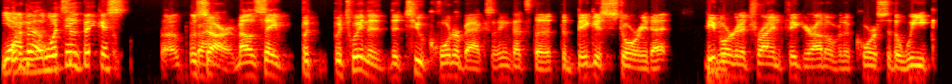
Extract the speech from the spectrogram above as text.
Yeah, what about, what's think... the biggest uh, sorry, I will say, but between the the two quarterbacks, I think that's the the biggest story that people mm-hmm. are going to try and figure out over the course of the week.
